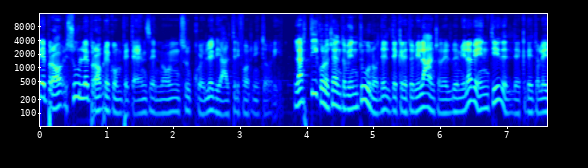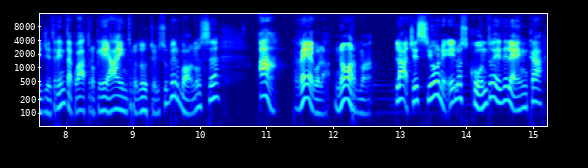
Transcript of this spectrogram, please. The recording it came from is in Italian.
pro- sulle proprie competenze, non su quelle di altri fornitori. L'articolo 121 del decreto rilancio del 2020, del decreto legge 34 che ha introdotto il super bonus, ha regola, norma la cessione e lo sconto ed elenca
